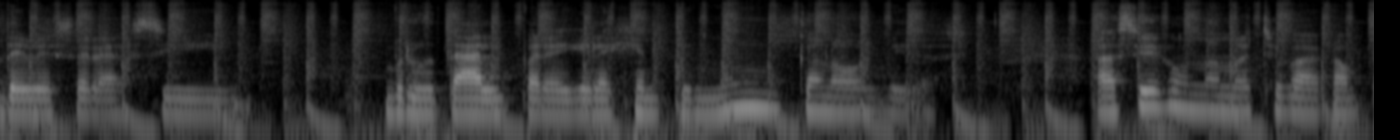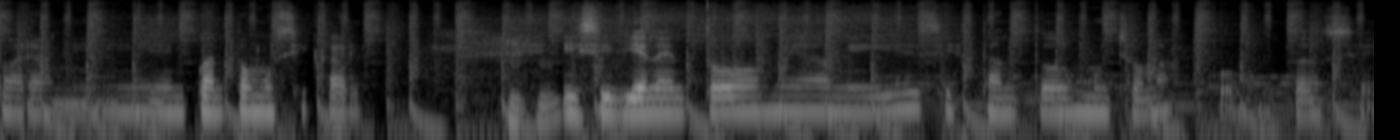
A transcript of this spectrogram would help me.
debe ser así brutal para que la gente nunca lo olvide. Así. Es una noche bacán para mí en cuanto a musical. Y si vienen todos mis amigos y están todos mucho más, pues entonces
